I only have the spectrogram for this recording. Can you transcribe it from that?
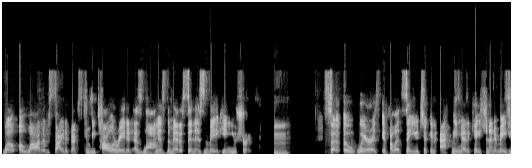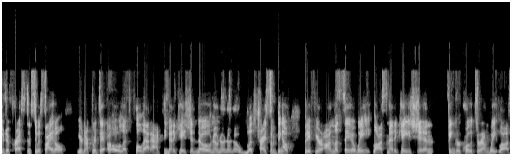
well, a lot of side effects can be tolerated as long as the medicine is making you shrink. Mm. So, whereas if let's say you took an acne medication and it made you depressed and suicidal, your doctor would say, Oh, let's pull that acne medication. No, no, no, no, no. Let's try something else. But if you're on, let's say, a weight loss medication, finger quotes around weight loss,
